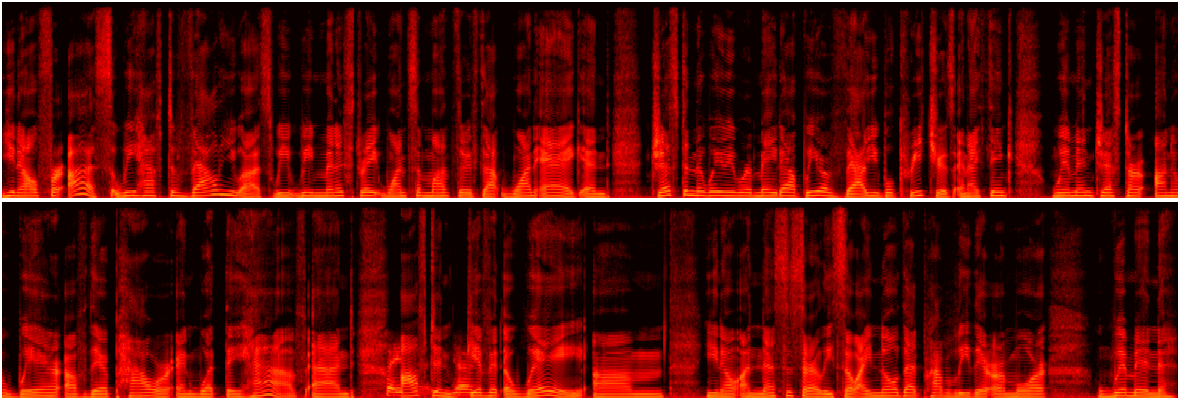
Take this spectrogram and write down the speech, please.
you know, for us, we have to value us. We, we menstruate once a month, there's that one egg. And just in the way we were made up, we are valued valuable creatures. And I think women just are unaware of their power and what they have and often yes. give it away, um, you know, unnecessarily. So I know that probably there are more women,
